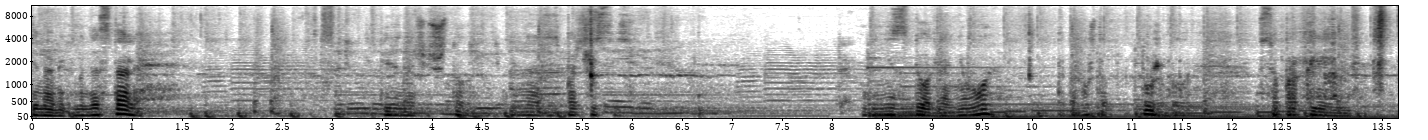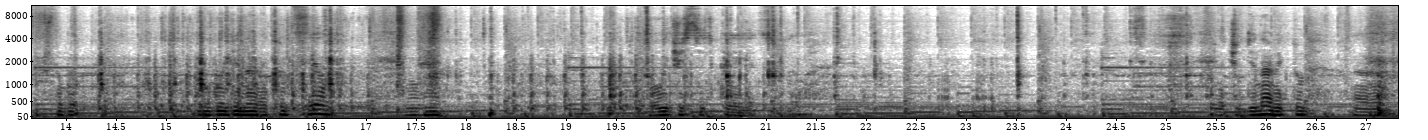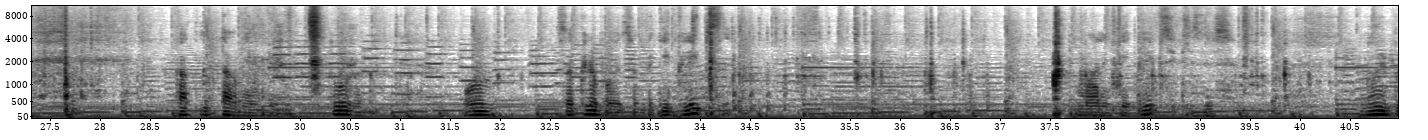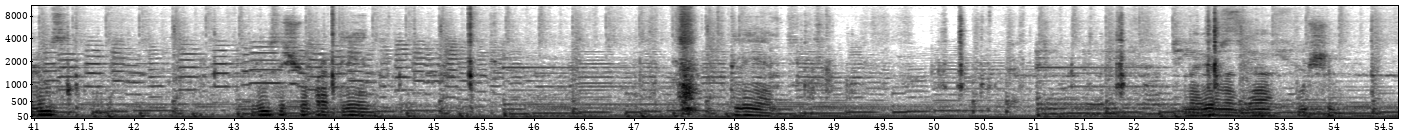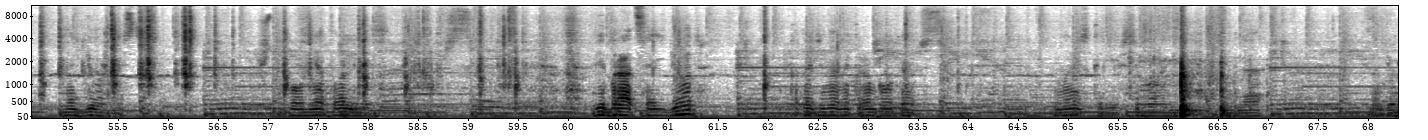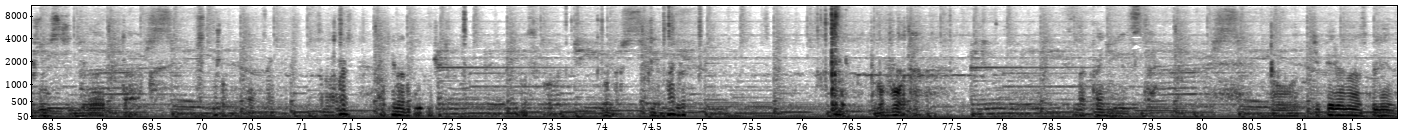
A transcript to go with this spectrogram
Динамик мы достали. Теперь, значит, что? Теперь надо здесь почистить гнездо для него, потому что тоже было все проклеено. Чтобы другой динамик тут сел, нужно вычистить клей отсюда. Значит, динамик тут, заклепывается в такие клипсы. Маленькие клипсики здесь. Ну и плюс, плюс еще проклеен клеем. Наверное, для пущей надежности, чтобы он не отвалился. Вибрация идет, когда динамик работает. Ну и скорее всего для надежности делают так. Вот он. Наконец-то. Вот. Теперь у нас, блин.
